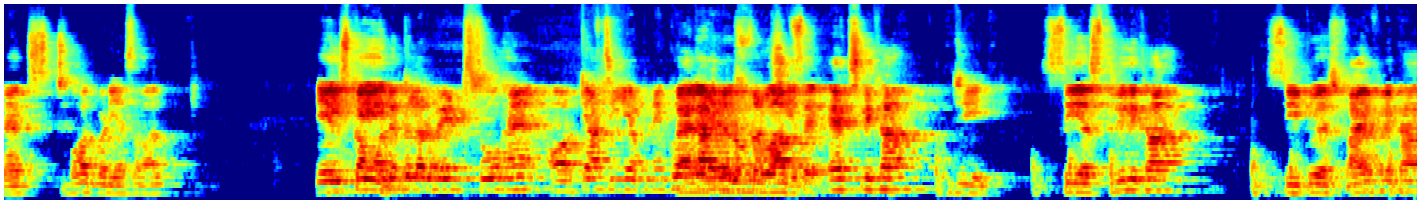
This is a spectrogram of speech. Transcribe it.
नेक्स्ट बहुत बढ़िया सवाल। एल इसका मॉलिक्यूलर वेट 100 है और क्या चाहिए अपने को? पहले शुरुआत से H लिखा जी। CS3 लिखा C2H5 लिखा।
